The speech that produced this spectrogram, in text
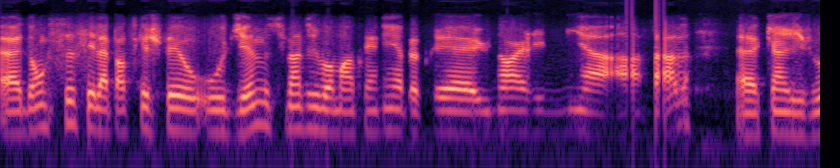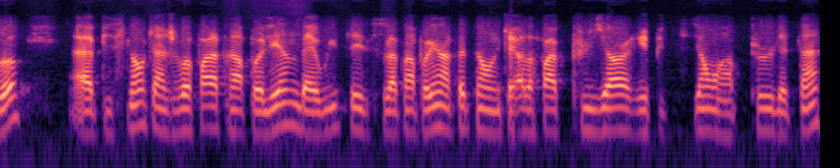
Euh, donc ça, c'est la partie que je fais au, gym. Souvent, je vais m'entraîner à peu près une heure et demie en, salle euh, quand j'y vais. Euh, puis sinon, quand je vais faire la trampoline, ben oui, sur la trampoline, en fait, on est capable de faire plusieurs répétitions en peu de temps.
